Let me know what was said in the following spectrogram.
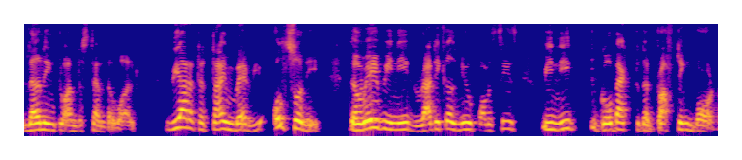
learning to understand the world. We are at a time where we also need, the way we need radical new policies, we need to go back to the drafting board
